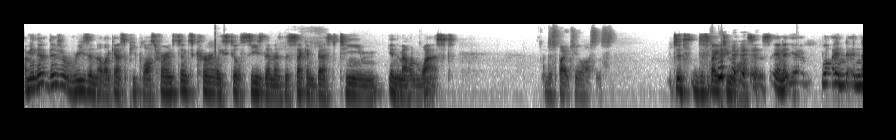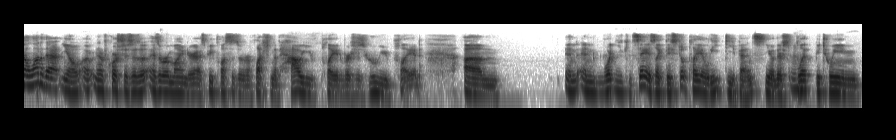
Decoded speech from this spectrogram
I mean, there, there's a reason that like SP Plus, for instance, currently still sees them as the second best team in the Mountain West, despite two losses just despite two losses. And yeah, well, and, and a lot of that, you know, and of course, just as a, as a reminder, SP Plus is a reflection of how you've played versus who you played. Um, and and what you can say is like they still play elite defense. You know, their Mm-hmm. split between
